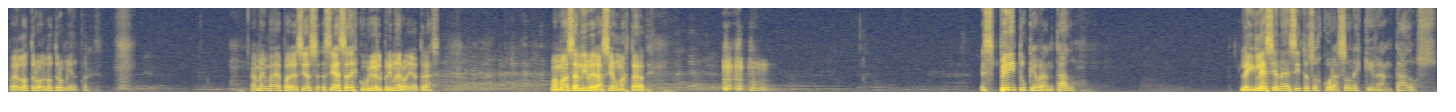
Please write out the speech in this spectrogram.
Para el otro, el otro miércoles. Amén, vaya, pareció, ya se descubrió el primero allá atrás. Vamos a hacer liberación más tarde. Espíritu quebrantado. La iglesia necesita esos corazones quebrantados.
